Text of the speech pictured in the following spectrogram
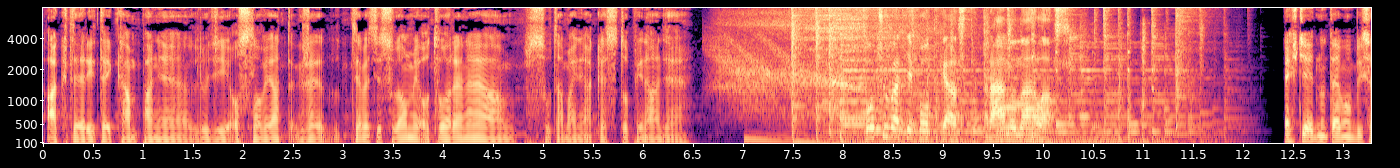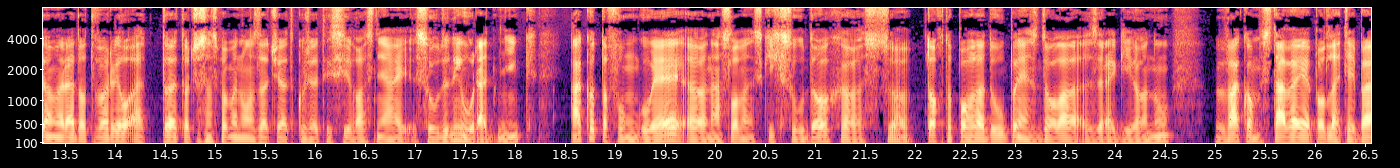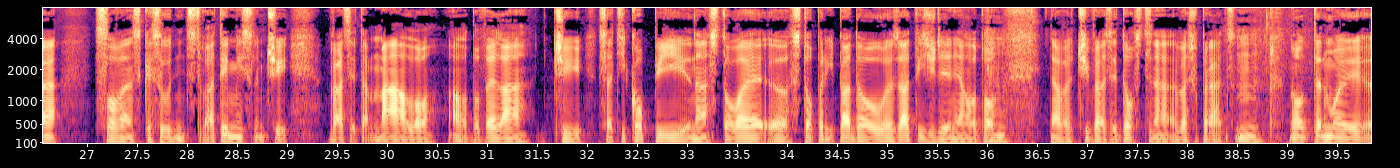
aktéry tej kampane ľudí oslovia, takže tie veci sú veľmi otvorené a sú tam aj nejaké stopy nádeje. Počúvate podcast Ráno na hlas. Ešte jednu tému by som rád otvoril a to je to, čo som spomenul na začiatku, že ty si vlastne aj súdny úradník. Ako to funguje e, na slovenských súdoch e, z tohto pohľadu úplne z dola z regiónu? V akom stave je podľa teba slovenské súdnictvo? A tým myslím, či vás je tam málo alebo veľa, či sa ti kopí na stole 100 prípadov za týždeň, alebo mm. či vás je dosť na vašu prácu. Mm. No ten môj e,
